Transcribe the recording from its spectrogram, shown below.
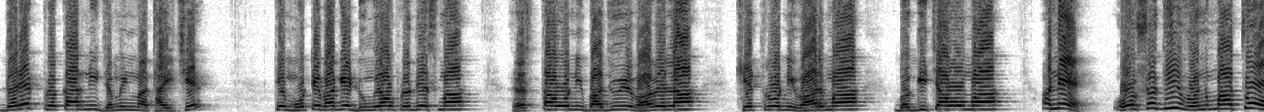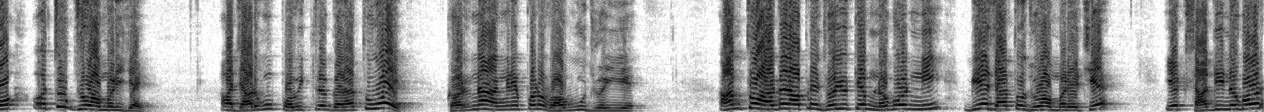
દરેક પ્રકારની જમીનમાં થાય છે. તે મોટે ભાગે ડુંગરાળ પ્રદેશમાં, રસ્તાઓની બાજુએ વાવેલા, ખેતરોની વાડમાં, બગીચાઓમાં અને ઔષધિ વનમાં તો અચૂક જોવા મળી જાય. આ ઝાડવું પવિત્ર ગણાતું હોય, ઘરના આંગણે પણ વાવવું જોઈએ. આમ તો આગળ આપણે જોયું તેમ નગોળની બે જાતો જોવા મળે છે. એક સાદી નગોળ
